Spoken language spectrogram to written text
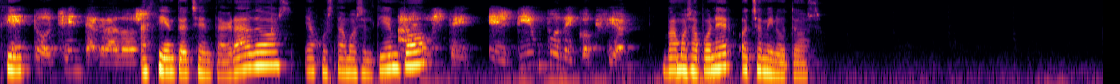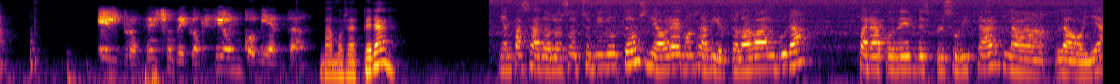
180 grados. A 180 grados y ajustamos el tiempo. Ajuste. El tiempo de cocción. Vamos a poner 8 minutos. El proceso de cocción comienza. Vamos a esperar. Ya han pasado los 8 minutos y ahora hemos abierto la válvula para poder despresurizar la, la olla.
